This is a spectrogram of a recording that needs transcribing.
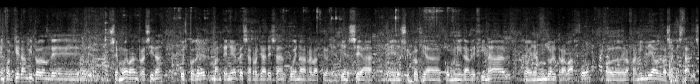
en cualquier ámbito donde se muevan, residan, pues poder mantener, desarrollar esas buenas relaciones, bien sea en su propia comunidad vecinal o en el mundo del trabajo o de la familia o de las amistades.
